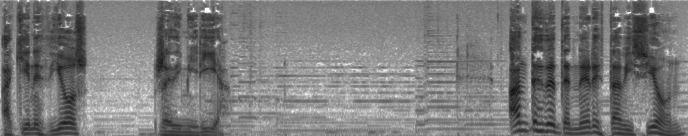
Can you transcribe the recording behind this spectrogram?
a quienes Dios redimiría. Antes de tener esta visión,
